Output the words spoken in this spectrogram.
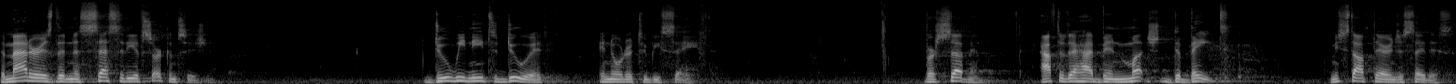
The matter is the necessity of circumcision. Do we need to do it in order to be saved? Verse 7 After there had been much debate, let me stop there and just say this.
